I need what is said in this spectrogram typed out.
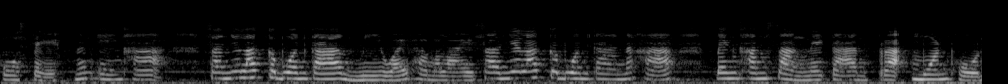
process นั่นเองค่ะ สัญลักษณ์กระบวนการมีไว้ทำอะไร สัญลักษณ์กระบวนการนะคะ เป็นคำสั่งในการประมวลผล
